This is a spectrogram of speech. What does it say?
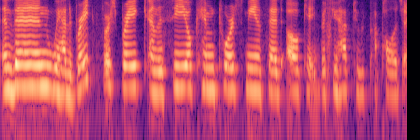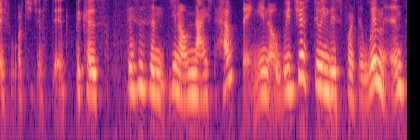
And then we had a break, first break, and the CEO came towards me and said, "Okay, but you have to apologize for what you just did because this isn't, you know, nice to have thing. You know, we're just doing this for the women.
